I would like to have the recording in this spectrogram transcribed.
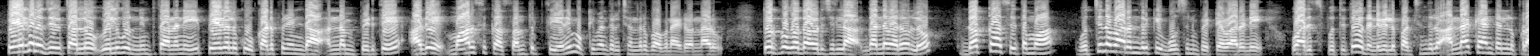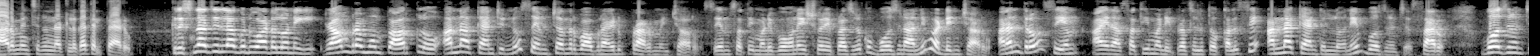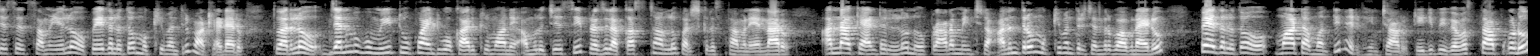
పేదల జీవితాల్లో వెలుగు నింపుతానని పేదలకు కడుపు నిండా అన్నం పెడితే అదే మానసిక సంతృప్తి అని ముఖ్యమంత్రి చంద్రబాబు నాయుడు అన్నారు. తూర్పుగోదావరి జిల్లా గన్నవరంలో డొక్కా సీతమ్మ వచ్చిన వారందరికీ భోజనం పెట్టేవారని వారి స్ఫూర్తితో రెండు వేల పద్దెనిమిదిలో అన్నా క్యాంటీన్లు ప్రారంభించనున్నట్లుగా తెలిపారు. కృష్ణా జిల్లా గుడివాడలోని రామ్ బ్రహ్మం పార్క్లో అన్నా క్యాంటీన్ను సీఎం చంద్రబాబు నాయుడు ప్రారంభించారు. సీఎం సతీమణి భువనేశ్వరి ప్రజలకు భోజనాన్ని వడ్డించారు. అనంతరం సీఎం ఆయన సతీమణి ప్రజలతో కలిసి అన్నా క్యాంటీన్లోనే భోజనం చేస్తారు భోజనం చేసే సమయంలో పేదలతో ముఖ్యమంత్రి మాట్లాడారు. త్వరలో జన్మభూమి టూ పాయింట్ ఓ కార్యక్రమాన్ని అమలు చేసి ప్రజల కష్టాలను పరిష్కరిస్తామని అన్నారు. అన్నా క్యాంటీన్లను ప్రారంభించిన అనంతరం ముఖ్యమంత్రి చంద్రబాబు నాయుడు పేదలతో మాటామంతి నిర్వహించారు. టీడీపీ వ్యవస్థాపకుడు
